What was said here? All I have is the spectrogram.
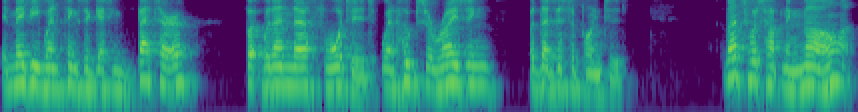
It may be when things are getting better, but then they're thwarted, when hopes are rising, but they're disappointed. That's what's happening now.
